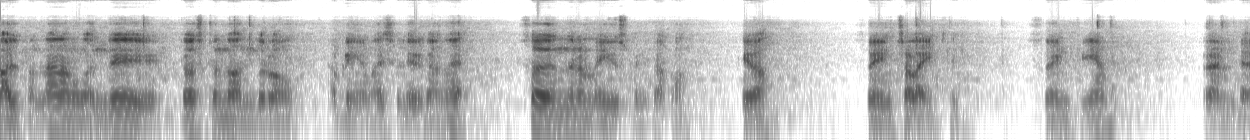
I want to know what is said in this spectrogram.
கால் பண்ணால் நமக்கு வந்து டோஸ்ட் வந்து வந்துடும் அப்படிங்கிற மாதிரி சொல்லியிருக்காங்க. ஸோ அது வந்து நம்ம யூஸ் பண்ணி பார்ப்போம். ஓகேவா ஸோ இன்ஸ்டால் ஆகிடுச்சு ஸோ என்பிஎம் ரெண்டு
